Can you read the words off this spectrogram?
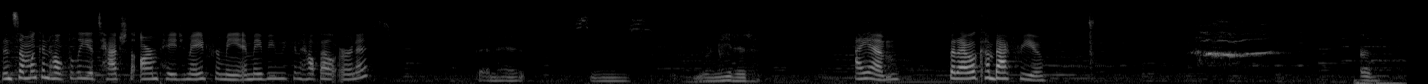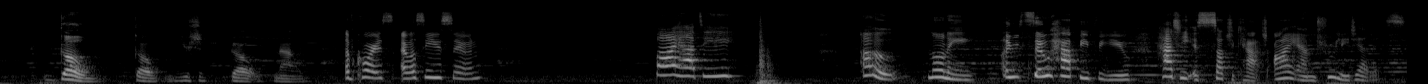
Then someone can hopefully attach the arm Paige made for me, and maybe we can help out Ernest? Then it seems you are needed. I am, but I will come back for you. Go, go. You should go now. Of course, I will see you soon. Bye, Hattie. Oh, Lani, I'm so happy for you. Hattie is such a catch. I am truly jealous.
